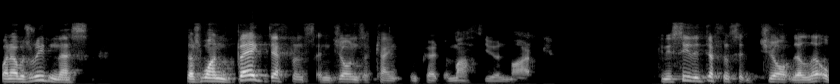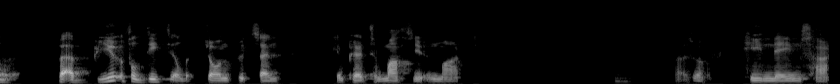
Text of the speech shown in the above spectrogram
when I was reading this, there's one big difference in John's account compared to Matthew and Mark. Can you see the difference that John, the little bit of beautiful detail that John puts in compared to Matthew and Mark? As well. He names her.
